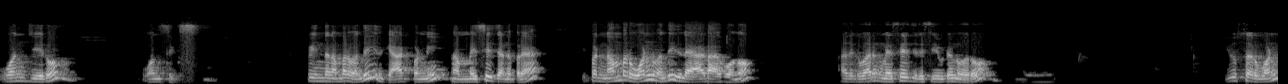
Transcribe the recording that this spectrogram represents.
one zero one six இப்போ இந்த நம்பர் வந்து இதுக்கு ஆட் பண்ணி நான் மெசேஜ் அனுப்புகிறேன் இப்போ நம்பர் ஒன் வந்து இதில் ஆட் ஆகணும். அதுக்கு பாருங்க மெசேஜ் ரிசீவ்டுன்னு வரும். யூசர் ஒன்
